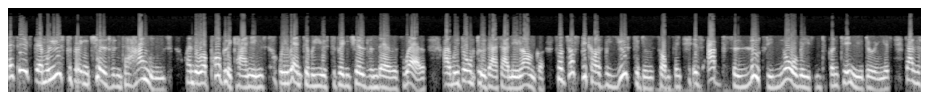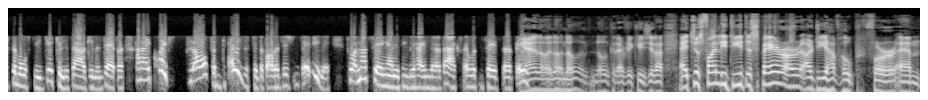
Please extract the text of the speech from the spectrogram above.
I say to them, we used to bring children to hangings. When there were public hangings, we went and we used to bring children there as well. And we don't do that any longer. So just because we used to do something is absolutely no reason to continue doing it. That is the most ridiculous argument ever. And I quite often tell this to the politicians anyway. So I'm not saying anything behind their backs. I wouldn't say it's their face. Yeah, no, no, no, no one could ever accuse you of that. Uh, just finally, do you despair or, or do you have hope for um,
